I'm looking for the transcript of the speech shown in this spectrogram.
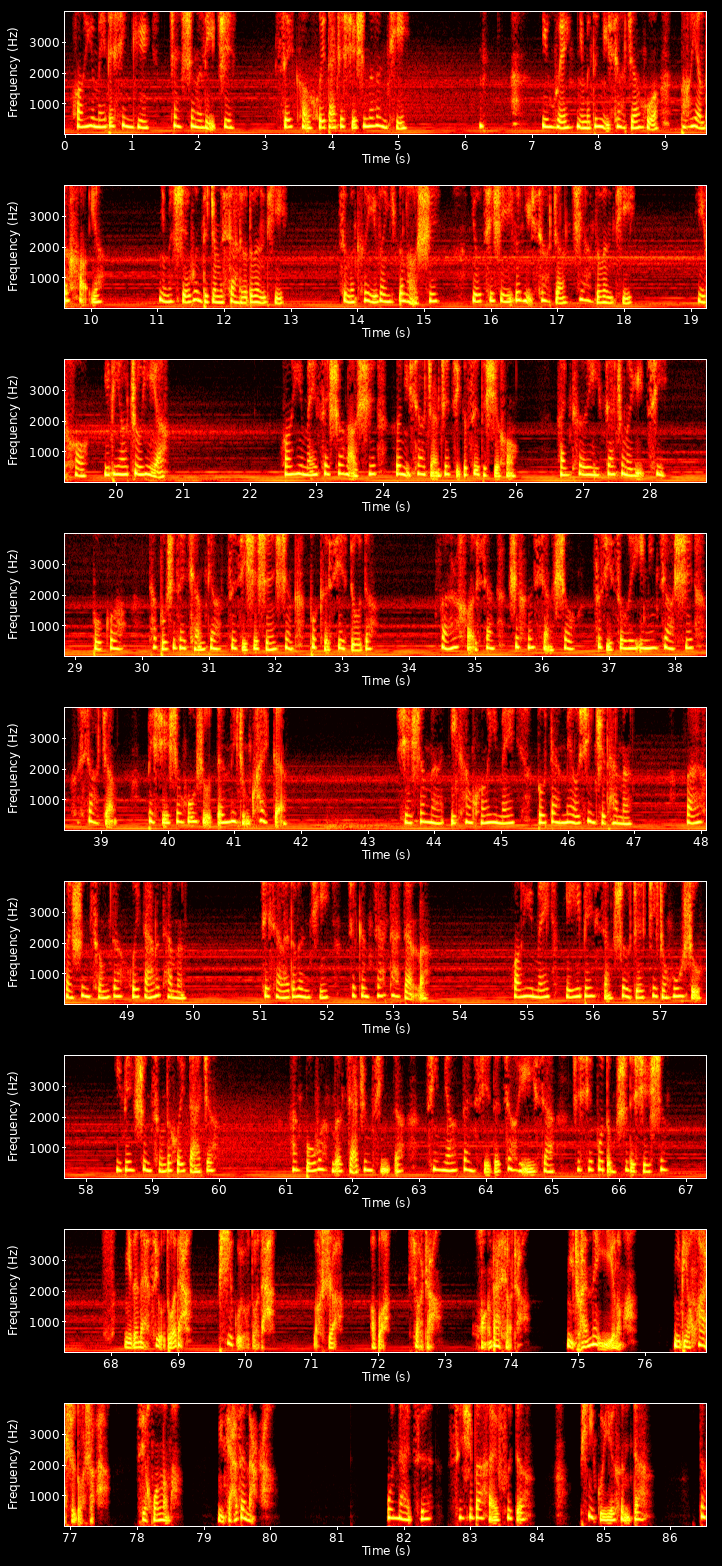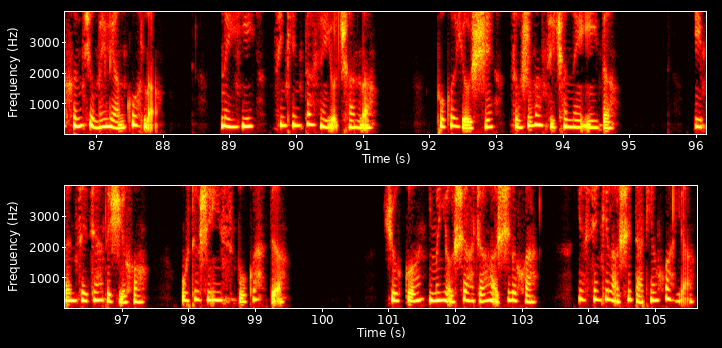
黄玉梅的性欲战胜了理智，随口回答着学生的问题。因为你们的女校长我保养的好呀，你们谁问的这么下流的问题？怎么可以问一个老师，尤其是一个女校长这样的问题？以后一定要注意啊！黄玉梅在说“老师”和“女校长”这几个字的时候，还特意加重了语气。不过，她不是在强调自己是神圣不可亵渎的，反而好像是很享受。自己作为一名教师和校长，被学生侮辱的那种快感。学生们一看黄玉梅不但没有训斥他们，反而很顺从的回答了他们。接下来的问题就更加大胆了。黄玉梅也一边享受着这种侮辱，一边顺从的回答着。还不忘了假正经的轻描淡写的教育一下这些不懂事的学生。你的奶子有多大？屁股有多大？老师啊，哦不，校长，黄大校长，你穿内衣了吗？你电话是多少啊？结婚了吗？你家在哪儿啊？我奶子三十八 F 的，屁股也很大，但很久没量过了，内衣。今天当然有穿了，不过有时总是忘记穿内衣的。一般在家的时候，我都是一丝不挂的。如果你们有事要找老师的话，要先给老师打电话呀。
